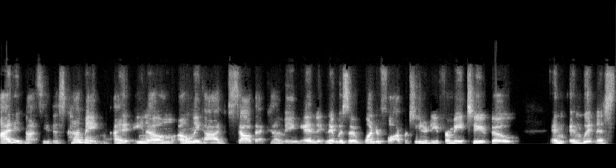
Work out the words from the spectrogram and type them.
I did not see this coming. I, you know, only God saw that coming. And, and it was a wonderful opportunity for me to go and, and witness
